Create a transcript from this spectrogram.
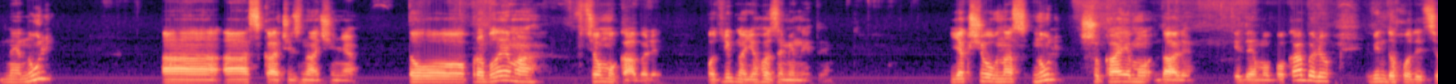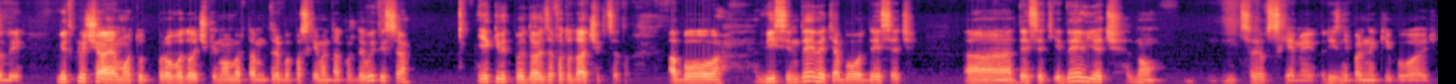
не 0, а, а скачуть значення, то проблема в цьому кабелі. Потрібно його замінити. Якщо у нас 0, шукаємо далі. Ідемо по кабелю, він доходить сюди. Відключаємо тут проводочки, номер там треба по схемі також дивитися, які відповідають за фотодатчик. Це або 8,9, або 10, е, 10,9. Ну, це в схемі різні пальники бувають.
